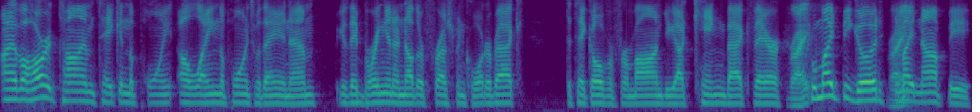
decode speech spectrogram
I have a hard time taking the point, uh, laying the points with A&M because they bring in another freshman quarterback to take over for Mond. You got King back there, Right? who might be good, Right. he might not be.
